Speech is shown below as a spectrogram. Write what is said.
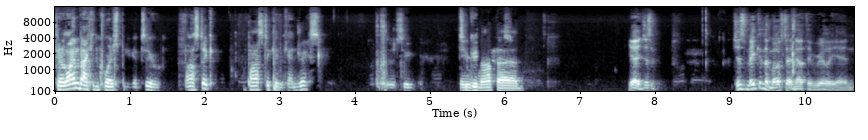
Their linebacking corps is pretty good too. Bostic, Bostic, and Kendricks. Those are two, two good. not bad. Yeah, just just making the most out of nothing really. And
